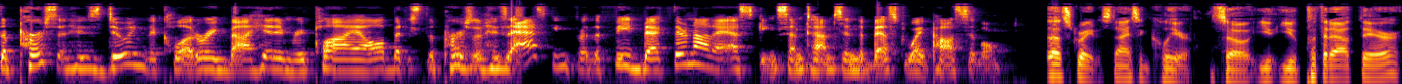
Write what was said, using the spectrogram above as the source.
the person who's doing the cluttering by hitting reply all, but it's the person who's asking for the feedback. They're not asking sometimes in the best way possible. That's great. It's nice and clear. So you, you put that out there.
